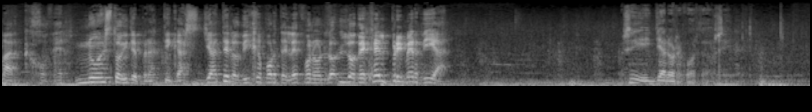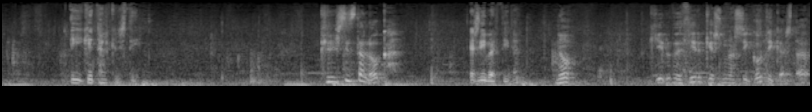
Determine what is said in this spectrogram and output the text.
Mark, joder, no estoy de prácticas. Ya te lo dije por teléfono, lo, lo dejé el primer día. Sí, ya lo recuerdo, sí. ¿Y qué tal, Cristi? Cristi está loca. ¿Es divertida? No. Quiero decir que es una psicótica. Está,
